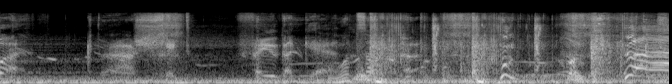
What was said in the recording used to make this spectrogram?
what? Ah, shit. Failed again. What's up?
